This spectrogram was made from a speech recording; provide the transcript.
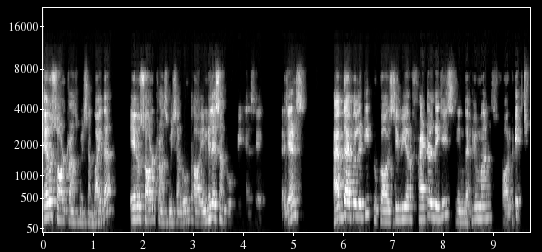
aerosol transmission, by the aerosol transmission route or inhalation route, we can say. Agents have the ability to cause severe fatal disease in the humans for which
